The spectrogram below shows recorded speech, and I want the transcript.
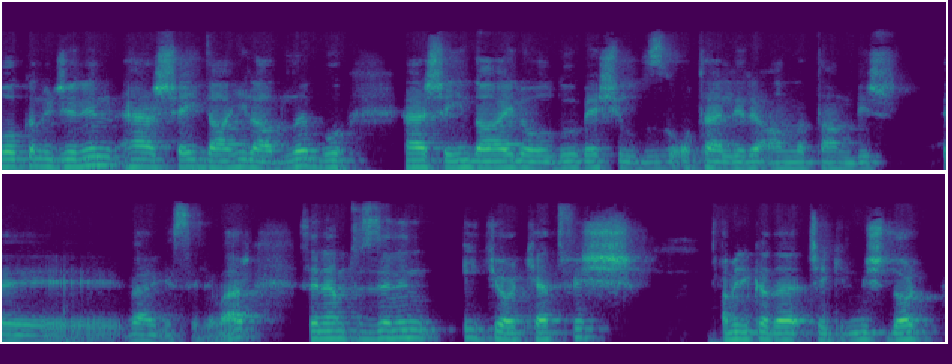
Volkan Yüce'nin Her Şey Dahil adlı bu her şeyin dahil olduğu beş yıldızlı otelleri anlatan bir e, belgeseli var. Senem Tüze'nin Eat Your Catfish Amerika'da çekilmiş dört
